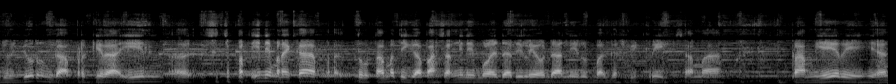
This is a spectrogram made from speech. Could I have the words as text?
jujur nggak perkirain eh, secepat ini mereka, terutama tiga pasang ini mulai dari Leo Daniel, Bagas Fikri sama Pramyere ya.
